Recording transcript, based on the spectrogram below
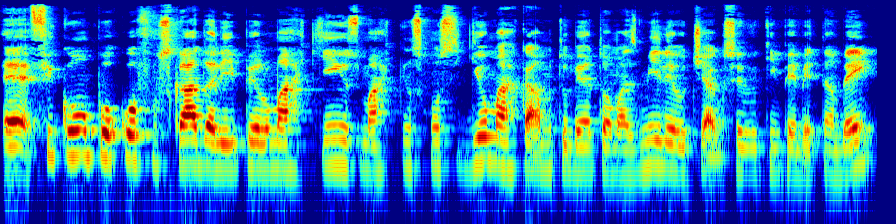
é, ficou um pouco ofuscado ali pelo Marquinhos. Marquinhos conseguiu marcar muito bem o Thomas Miller, o Thiago Silva Kimpembe também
